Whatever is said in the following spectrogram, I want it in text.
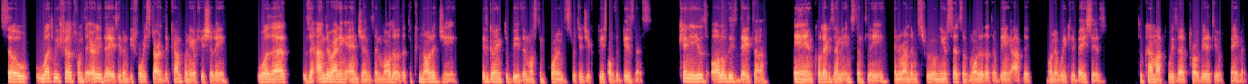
So, what we felt from the early days, even before we started the company officially, was that the underwriting engine, the model, the technology is going to be the most important strategic piece of the business. Can you use all of this data and collect them instantly and run them through new sets of models that are being updated on a weekly basis to come up with a probability of payment?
